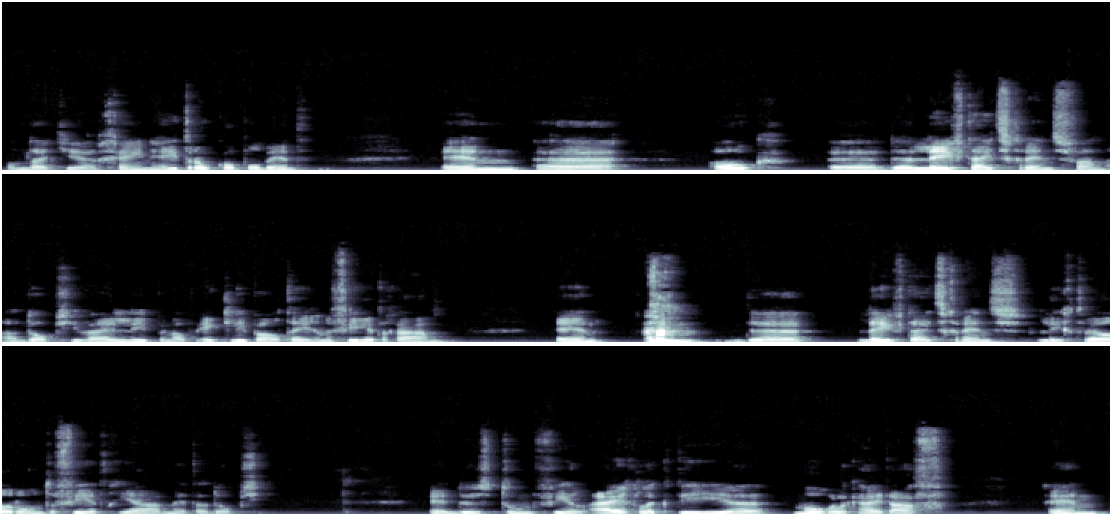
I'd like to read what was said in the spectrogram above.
omdat je geen hetero-koppel bent. En eh, ook eh, de leeftijdsgrens van adoptie. Wij liepen, of ik liep al tegen de 40 aan. En de leeftijdsgrens ligt wel rond de 40 jaar met adoptie. Hè, dus toen viel eigenlijk die eh, mogelijkheid af. En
